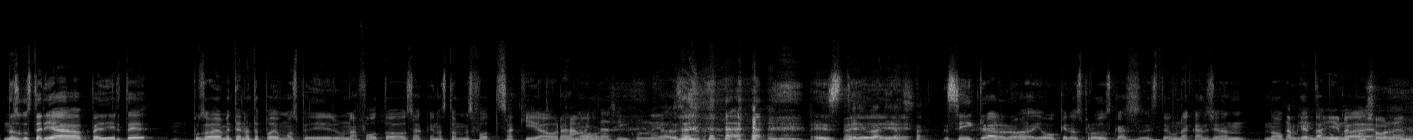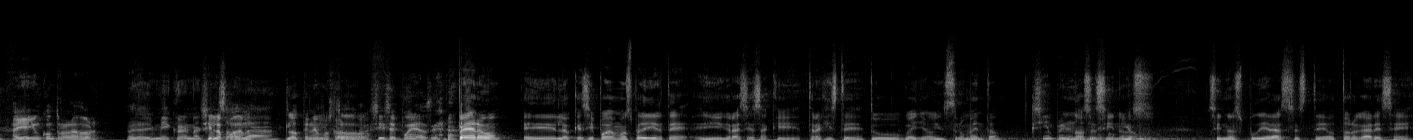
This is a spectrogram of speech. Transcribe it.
Nos gustaría pedirte, pues obviamente no te podemos pedir una foto, o sea, que nos tomes fotos aquí ahora, Ah, ¿no? ahorita sí, con una- Este, Hay varias. Sí, claro, ¿no? O que nos produzcas este una canción, ¿no? Porque ahí hay tampoco una hay- consola, ahí hay un controlador. Oye, hay micro en la Sí lo podemos, lo tenemos todo, sí se puede hacer. Pero eh, lo que sí podemos pedirte, y gracias a que trajiste tu bello instrumento, Siempre. no sé si nos, si nos pudieras este otorgar ese,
